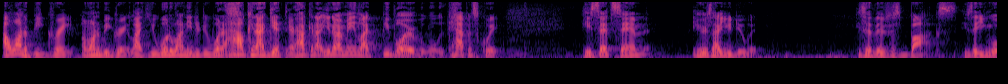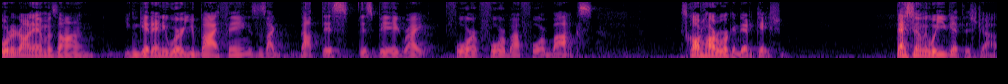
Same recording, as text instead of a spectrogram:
I want to be great. I want to be great like you. What do I need to do? What? How can I get there? How can I? You know what I mean? Like people, are, it happens quick. He said, Sam, here's how you do it. He said, there's this box. He said you can order it on Amazon. You can get anywhere you buy things. It's like about this this big, right? Four four by four box. It's called hard work and dedication. That's the only way you get this job.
